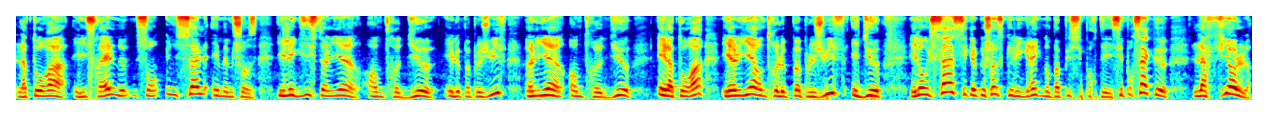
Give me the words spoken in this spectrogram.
la Torah et Israël sont une seule et même chose. Il existe un lien entre Dieu et le peuple juif, un lien entre Dieu et la Torah, et un lien entre le peuple juif et Dieu. Et donc ça, c'est quelque chose que les Grecs n'ont pas pu supporter. C'est pour ça que la fiole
